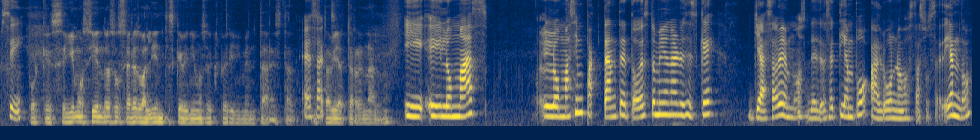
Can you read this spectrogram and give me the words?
Sí. Porque seguimos siendo esos seres valientes que venimos a experimentar esta, esta vida terrenal, ¿no? Y, y lo más lo más impactante de todo esto, millonarios, es que ya sabemos desde ese tiempo algo nuevo está sucediendo.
